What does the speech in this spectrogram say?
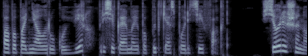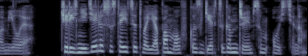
Папа поднял руку вверх, пресекая мои попытки оспорить сей факт. «Все решено, милая. Через неделю состоится твоя помолвка с герцогом Джеймсом Остином.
